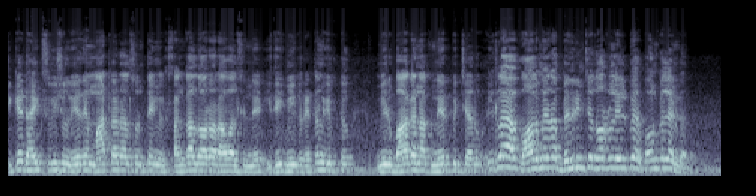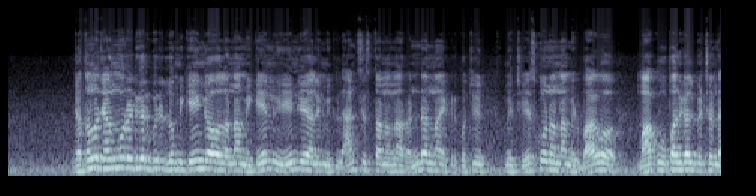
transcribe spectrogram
టికెట్ హైక్స్ విషయంలో ఏదైనా మాట్లాడాల్సి ఉంటే ఇంక సంఘాల ద్వారా రావాల్సిందే. ఇది మీకు రిటర్న్ గిఫ్ట్. మీరు బాగా నాకు నేర్పించారు. ఇట్లా వాళ్ళ మీద బెదిరించే దూరంలో వెళ్ళిపోయారు పవన్ కళ్యాణ్ గారు. గతంలో జగన్మోహన్ రెడ్డి గారి పీరియడ్లో మీకు ఏం కావాలన్నా మీకు ఏం ఏం చేయాలి మీకు ల్యాండ్స్ ఇస్తానన్నా రండి అన్నా ఇక్కడికి వచ్చి మీరు చేసుకోండి అన్నా మీరు బాగా మాకు ఉపాధి కల్పించండి.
